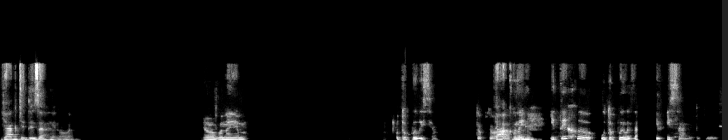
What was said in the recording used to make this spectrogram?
Як діди загинули? Е, Вони утопилися. Тобто е, Так, вони вони, і тих е, утопили загибів, і самі топилися.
